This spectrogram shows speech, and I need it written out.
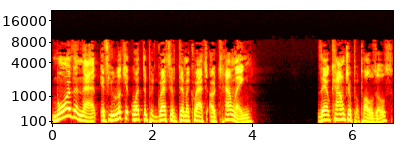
More than that, if you look at what the progressive Democrats are telling their counter proposals,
